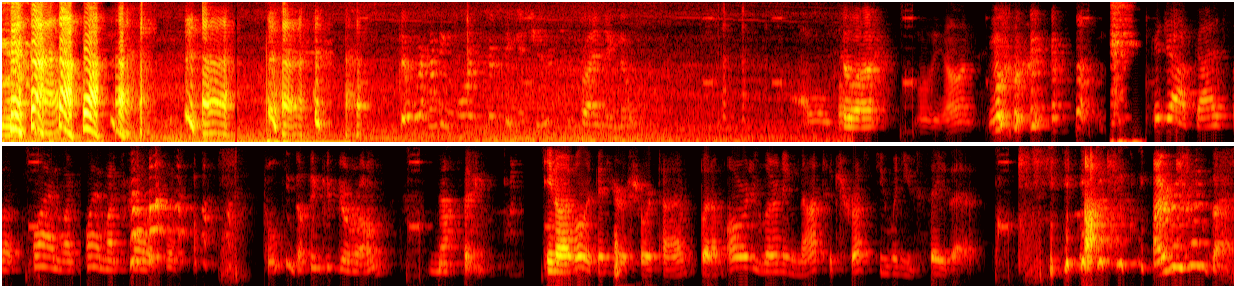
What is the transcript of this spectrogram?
So we're having more scripting issues, surprising no. so uh, Moving on. Good job, guys. But plan went plan went flawlessly. told you nothing could go wrong. Nothing. You know, I've only been here a short time, but I'm already learning not to trust you when you say that. I resent that.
